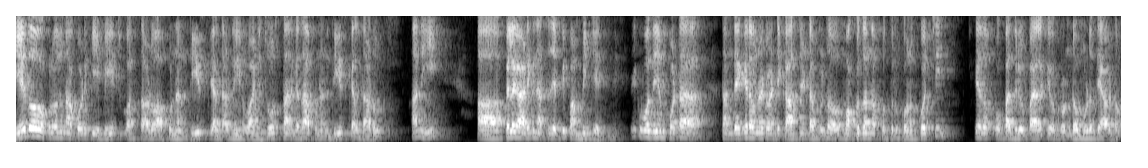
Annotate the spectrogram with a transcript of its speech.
ఏదో ఒక రోజు నా కొడుకు ఈ బీచ్కి వస్తాడు అప్పుడు నన్ను తీసుకెళ్తాడు నేను వాడిని చూస్తాను కదా అప్పుడు నన్ను తీసుకెళ్తాడు అని ఆ పిల్లగాడికి నచ్చజెప్పి పంపించేసింది. ఇక ఉదయం పూట తన దగ్గర ఉన్నటువంటి కాసిన డబ్బులతో మొక్కజొన్న పొత్తులు కొనుక్కొచ్చి ఏదో ఒక పది రూపాయలకి ఒక రెండో మూడో తేవటం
